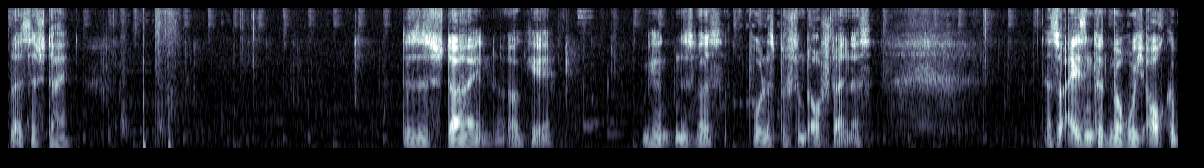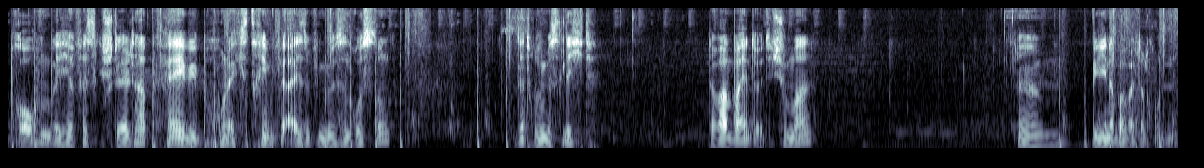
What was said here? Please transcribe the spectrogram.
Oder ist das Stein? Das ist Stein. Okay. Hier hinten ist was, obwohl das bestimmt auch Stein ist. Also Eisen könnten wir ruhig auch gebrauchen, weil ich ja festgestellt habe, hey, wir brauchen extrem viel Eisen für Rüstung. Da drüben ist Licht. Da waren wir eindeutig schon mal. Ähm, wir gehen aber weiter nach unten.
